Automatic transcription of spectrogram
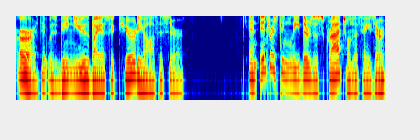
Earth. It was being used by a security officer. And interestingly, there's a scratch on the phaser,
